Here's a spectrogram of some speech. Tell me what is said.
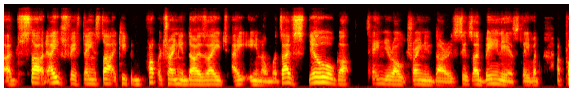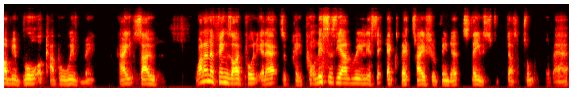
I started age 15, started keeping proper training diaries age 18 onwards. I've still got 10 year old training diaries since I've been here, Stephen. I probably brought a couple with me. Okay. So, one of the things I pointed out to people, this is the unrealistic expectation thing that Steve's just talked about.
